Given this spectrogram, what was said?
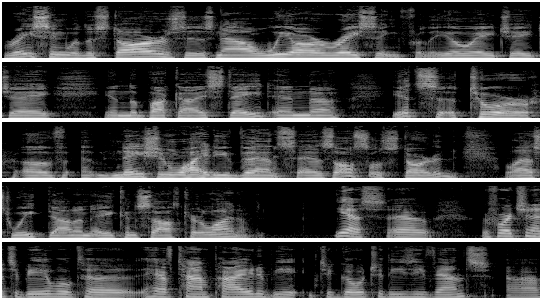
Racing with the Stars is now We Are Racing for the OHHA in the Buckeye State, and uh, its a tour of nationwide events has also started last week down in Aiken, South Carolina. Yes, uh, we're fortunate to be able to have Tom Pye to be to go to these events. Uh,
